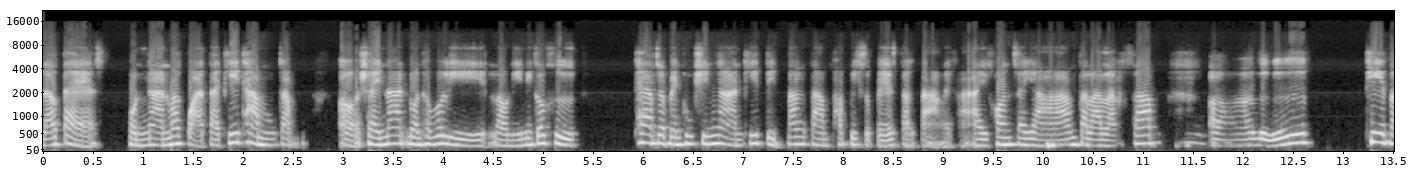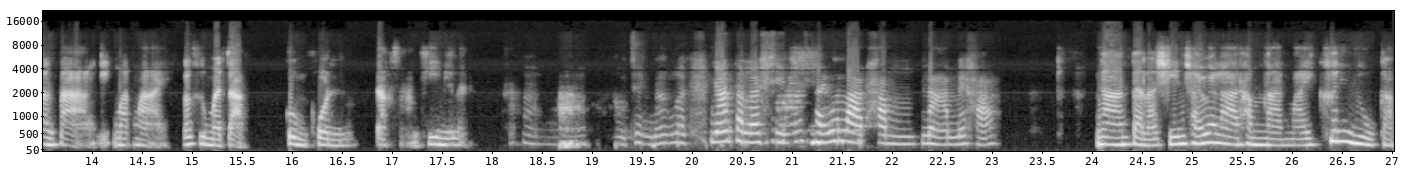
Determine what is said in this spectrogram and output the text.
แล้วแต่ผลงานมากกว่า แต่ที่ทำกับเอ่อชัยนาทนนทบุรีเหล่านี้นี่ก็คือ แทบจะเป็นทุกชิ้นงานที่ติดตั้งตาม Public Space ต่าง ๆ เลยค่ะ ไอคอนสยาม ตลาดหลักทรัพย์ เอ่อหรือที่ต่างๆ อีกมากมาย ก็คือมาจาก กลุ่มคนจากสามที่นี้แหละอ๋อเจ๋งมากเลย งานแต่ละชิ้นใช้เวลาทำนานไหมคะงานแต่ละชิ้นใช้เวลาทำนานไหมขึ้นอยู่กับ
